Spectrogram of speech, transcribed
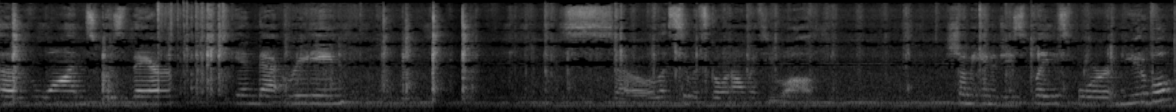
of Wands was there in that reading. So let's see what's going on with you all. Show me energies, please, for mutable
